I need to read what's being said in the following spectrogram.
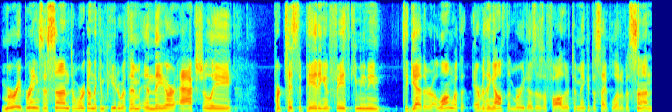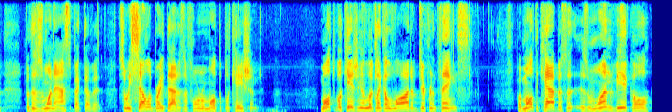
Murray brings his son to work on the computer with him, and they are actually participating in faith communion together, along with everything else that Murray does as a father to make a disciple out of his son. But this is one aspect of it. So we celebrate that as a form of multiplication. Multiplication can look like a lot of different things. But multi-campus is one vehicle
